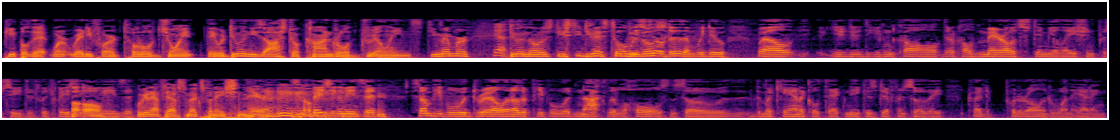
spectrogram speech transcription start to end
people that weren't ready for a total joint, they were doing these osteochondral drillings. Do you remember yes. doing those? Do you, do you guys still well, do we those? We still do them. We do well you do, you can call they're called marrow stimulation procedures, which basically Uh-oh. means that we're gonna have to have some explanation there. so. basically means that some people would drill and other people would knock little holes, and so the mechanical technique is different. So they tried to put it all under one heading.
